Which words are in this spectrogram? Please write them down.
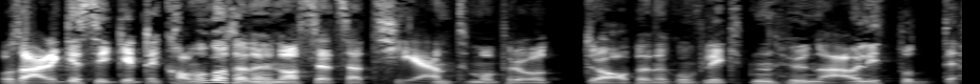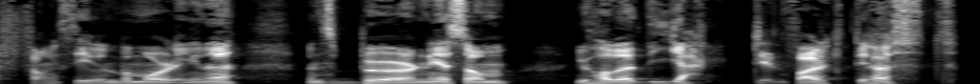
Og så er det ikke sikkert, det kan jo godt hende hun har sett seg tjent med å prøve å dra opp denne konflikten. Hun er jo litt på defensiven på målingene, mens Bernie, som jo hadde et hjerteinfarkt i høst,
